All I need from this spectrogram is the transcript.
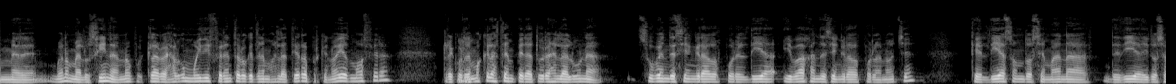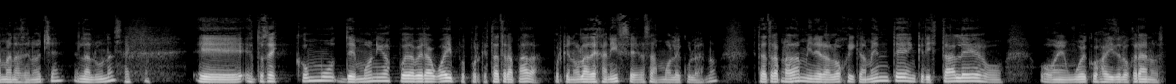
me, bueno, me alucinan, ¿no? Pues claro, es algo muy diferente a lo que tenemos en la Tierra porque no hay atmósfera. Recordemos que las temperaturas en la Luna suben de 100 grados por el día y bajan de 100 grados por la noche, que el día son dos semanas de día y dos semanas de noche en la Luna. Exacto. Eh, entonces, ¿cómo demonios puede haber agua ahí? Pues porque está atrapada, porque no la dejan irse esas moléculas, ¿no? Está atrapada Mm. mineralógicamente, en cristales o, o en huecos ahí de los granos.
